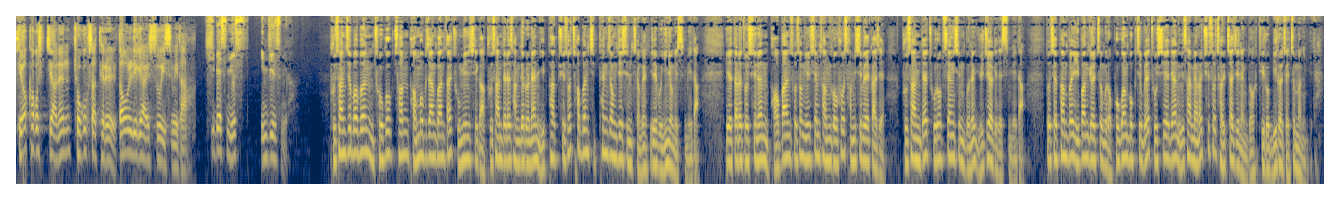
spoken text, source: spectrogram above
기억하고 싶지 않은 조국 사태를 떠올리게 할 수 있습니다. CBS 뉴스 임진수입니다. 부산지법은 조국 전 법무부 장관 딸 조민 씨가 부산대를 상대로 낸 입학 취소 처분 집행정지 신청을 일부 인용했습니다. 이에 따라 조 씨는 법안 소송 1심 선고 후 30일까지 부산대 졸업생 신분을 유지하게 됐습니다. 또 재판부의 이번 결정으로 보건복지부의 조 씨에 대한 의사면허 취소 절차 진행도 뒤로 미뤄질 전망입니다.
